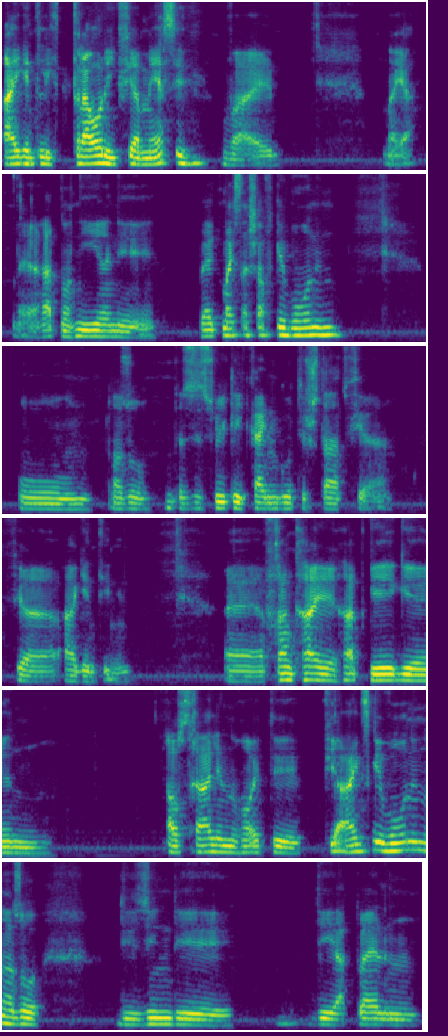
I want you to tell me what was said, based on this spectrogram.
eigentlich traurig für Messi, weil, naja, er hat noch nie eine Weltmeisterschaft gewonnen und also das ist wirklich kein guter Start für, für Argentinien. Äh, Frankreich hat gegen Australien heute 4-1 gewonnen, also die sind die, die aktuellen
